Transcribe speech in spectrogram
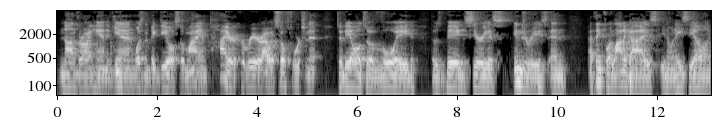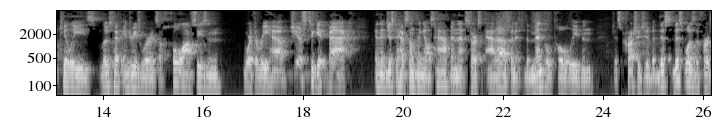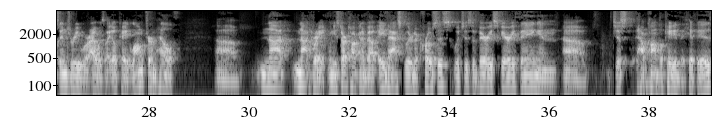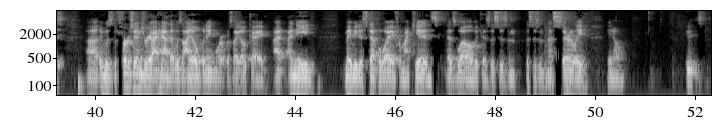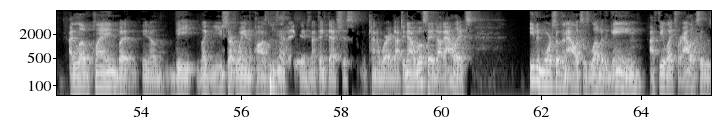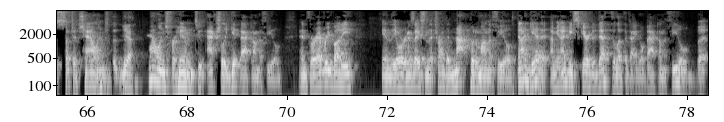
Non-throwing hand again wasn't a big deal. So my entire career, I was so fortunate to be able to avoid those big serious injuries. And I think for a lot of guys, you know, an ACL, an Achilles, those type of injuries where it's a whole off season worth of rehab just to get back and then just to have something else happen that starts to add up and it, the mental toll even just crushes you but this this was the first injury where i was like okay long-term health uh, not not great when you start talking about avascular necrosis which is a very scary thing and uh, just how complicated the hip is uh, it was the first injury i had that was eye-opening where it was like okay i, I need maybe to step away from my kids as well because this isn't this isn't necessarily you know I love playing, but you know the like you start weighing the positives yeah. and the negatives, and I think that's just kind of where I got to. Now I will say about Alex, even more so than Alex's love of the game, I feel like for Alex it was such a challenge. The, the yeah. Challenge for him to actually get back on the field, and for everybody in the organization that tried to not put him on the field. And I get it. I mean, I'd be scared to death to let the guy go back on the field, but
